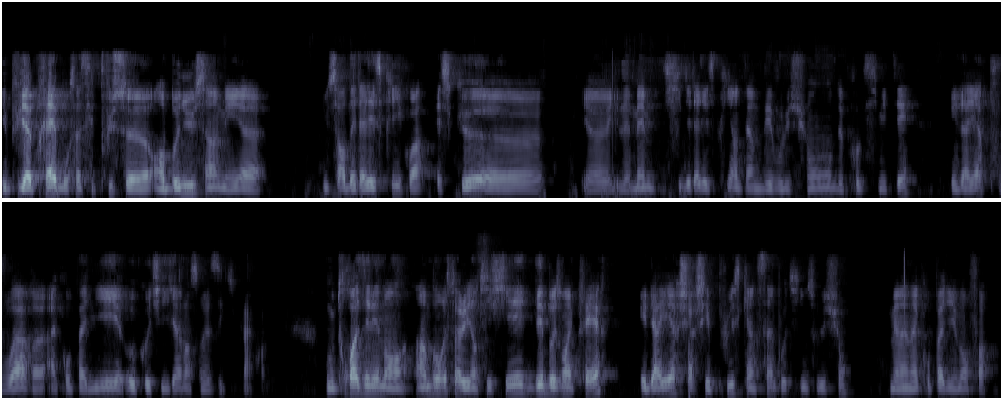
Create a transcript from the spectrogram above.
Et puis après, bon, ça c'est plus euh, en bonus, hein, mais une sorte d'état d'esprit, quoi. Est-ce que a le même type d'état d'esprit en termes d'évolution, de proximité, et derrière pouvoir accompagner au quotidien l'ensemble des équipes-là. Donc trois éléments un bon responsable identifié, des besoins clairs, et derrière chercher plus qu'un simple outil, une solution, mais un accompagnement fort.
